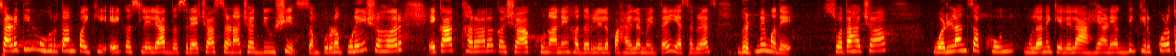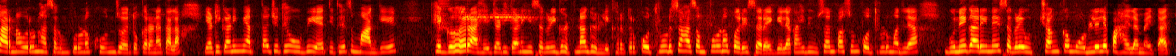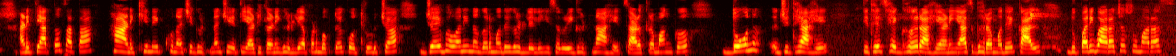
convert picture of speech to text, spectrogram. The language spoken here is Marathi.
साडेतीन मुहूर्तांपैकी एक असलेल्या दसऱ्याच्या सणाच्या दिवशीच संपूर्ण पुणे शहर एका थरारक अशा खुनाने हदरलेलं पाहायला मिळतंय. या सगळ्याच घटनेमध्ये स्वतःच्या वडिलांचा खून मुलाने केलेला आहे आणि अगदी किरकोळ कारणावरून हा संपूर्ण खून जो आहे तो करण्यात आला. या ठिकाणी मी आत्ता जिथे उभी आहे तिथेच मागे हे घर आहे ज्या ठिकाणी ही सगळी घटना घडली. खरं तर कोथरूडचा हा संपूर्ण परिसर आहे. गेल्या काही दिवसांपासून कोथरूडमधल्या गुन्हेगारीने सगळे उच्चांक मोडलेले पाहायला मिळतात. आणि त्यातच आता हा आणखीन एक खुनाची घटना जी आहे ती या ठिकाणी घडली. आपण बघतोय कोथरूडच्या जय भवानी नगरमध्ये घडलेली ही सगळी घटना आहे. चाळ क्रमांक दोन जिथे आहे तिथेच हे घर आहे. आणि याच घरामध्ये काल दुपारी बाराच्या सुमारास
